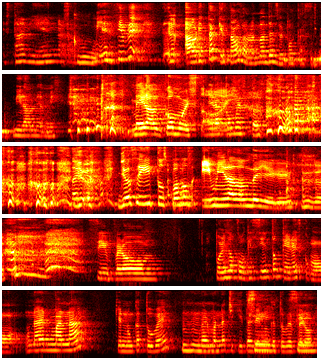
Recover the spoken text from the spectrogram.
está bien. Es como- Siempre, el- ahorita que estamos hablando antes del podcast, mírame a mí. Mira cómo estoy. Mira cómo estoy. ¿Estoy yo, seguí tus pasos y mira dónde llegué. Sí, pero um, por eso como que siento que eres como una hermana que nunca tuve, una hermana chiquita Sí, que nunca tuve, sí. pero,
